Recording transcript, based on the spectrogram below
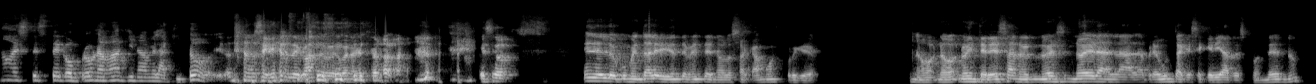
no, este, este compró una máquina, me la quitó, no sé qué, pero bueno, eso, en el documental evidentemente no lo sacamos porque no, no, no interesa, no, es, no era la, pregunta que se quería responder, ¿no?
